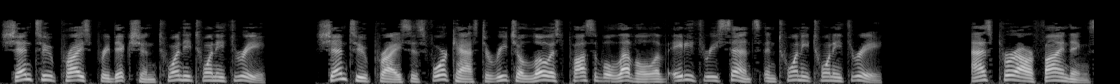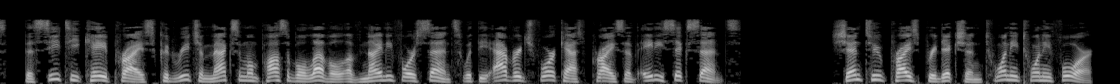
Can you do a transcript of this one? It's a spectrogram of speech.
Shentu Price Prediction 2023 Shentu price is forecast to reach a lowest possible level of 83 cents in 2023. As per our findings, the CTK price could reach a maximum possible level of 94 cents with the average forecast price of 86 cents. Shentu Price Prediction 2024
